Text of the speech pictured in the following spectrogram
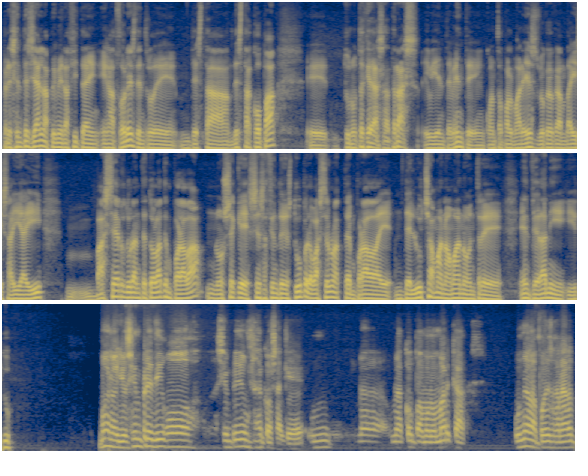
presentes ya en la primera cita en, Azores dentro de, esta, de esta copa. Eh, tú no te quedas atrás, evidentemente. En cuanto a Palmarés, yo creo que andáis ahí, ahí. Va a ser durante toda la temporada, no sé qué sensación tienes tú, pero va a ser una temporada de, de lucha mano a mano entre, entre Dani y tú. Bueno, yo siempre digo siempre digo una cosa, que una, copa monomarca, una la puedes ganar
